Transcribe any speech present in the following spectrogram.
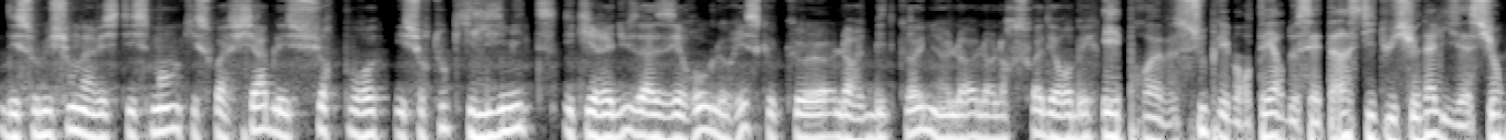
des solutions d'investissement qui soient fiables et sûres pour eux, et surtout qui limitent et qui réduisent à zéro le risque que leur Bitcoin leur soit dérobé. Épreuve supplémentaire de cette institutionnalisation,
